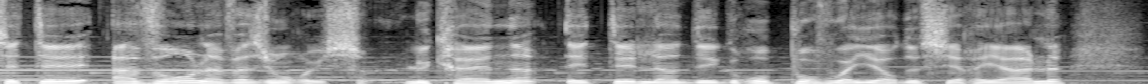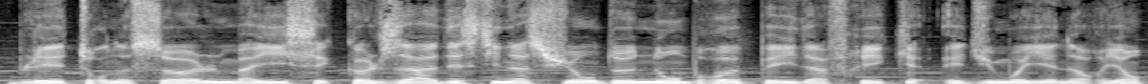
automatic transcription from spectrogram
C'était avant l'invasion russe. L'Ukraine était l'un des gros pourvoyeurs de céréales, blé, tournesol, maïs et colza à destination de nombreux pays d'Afrique et du Moyen-Orient.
